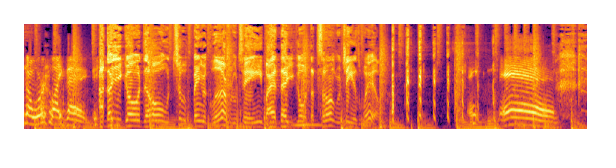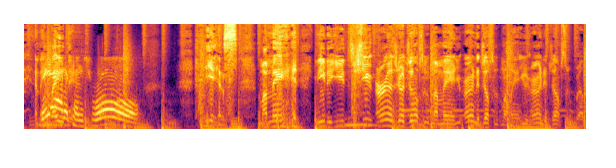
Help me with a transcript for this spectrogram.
doesn't work like that. I know you go with the whole two finger glove routine, but I know you go with the tongue routine as well. Man, And they laid out of there. control. Yes, my man. You need to. You, you earned your jumpsuit, my man. You earned the jumpsuit, my man. You earned the jumpsuit, brother.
